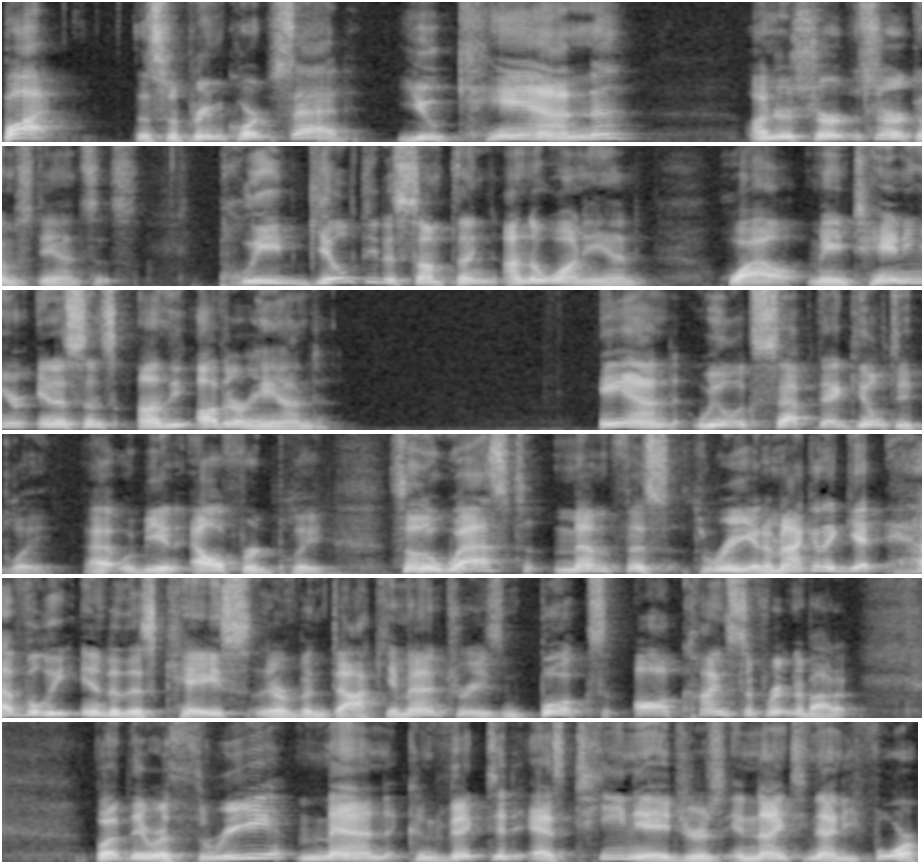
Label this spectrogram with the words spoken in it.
But the Supreme Court said you can, under certain circumstances, plead guilty to something on the one hand while maintaining your innocence on the other hand, and we'll accept that guilty plea. That would be an Alford plea. So the West Memphis Three, and I'm not going to get heavily into this case. There have been documentaries and books, all kinds of stuff written about it. But there were three men convicted as teenagers in 1994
